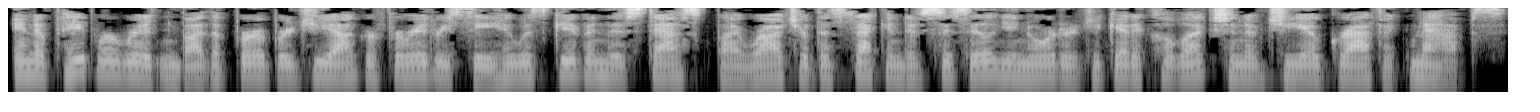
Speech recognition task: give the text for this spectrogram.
in a paper written by the Berber geographer Idrisi who was given this task by Roger II of Sicily in order to get a collection of geographic maps.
